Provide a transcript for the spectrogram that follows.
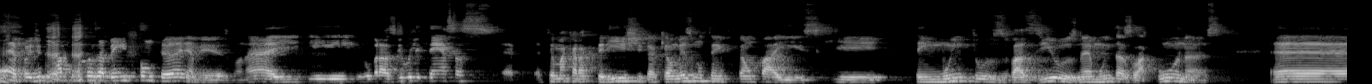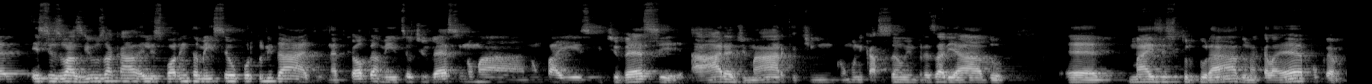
é, foi de fato uma coisa bem espontânea mesmo, né? E, e, o Brasil ele tem essas é, tem uma característica que ao mesmo tempo que é um país que tem muitos vazios, né? Muitas lacunas. É, esses vazios eles podem também ser oportunidades, né? Porque obviamente se eu tivesse numa num país que tivesse a área de marketing, comunicação, empresariado é, mais estruturado naquela época,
